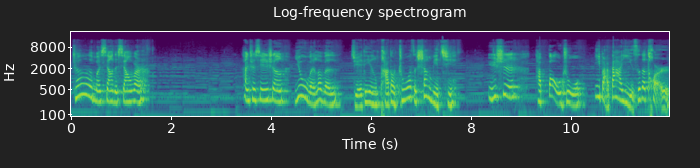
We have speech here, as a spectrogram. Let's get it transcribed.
这么香的香味儿。贪吃先生又闻了闻，决定爬到桌子上面去。于是。他抱住一把大椅子的腿儿，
